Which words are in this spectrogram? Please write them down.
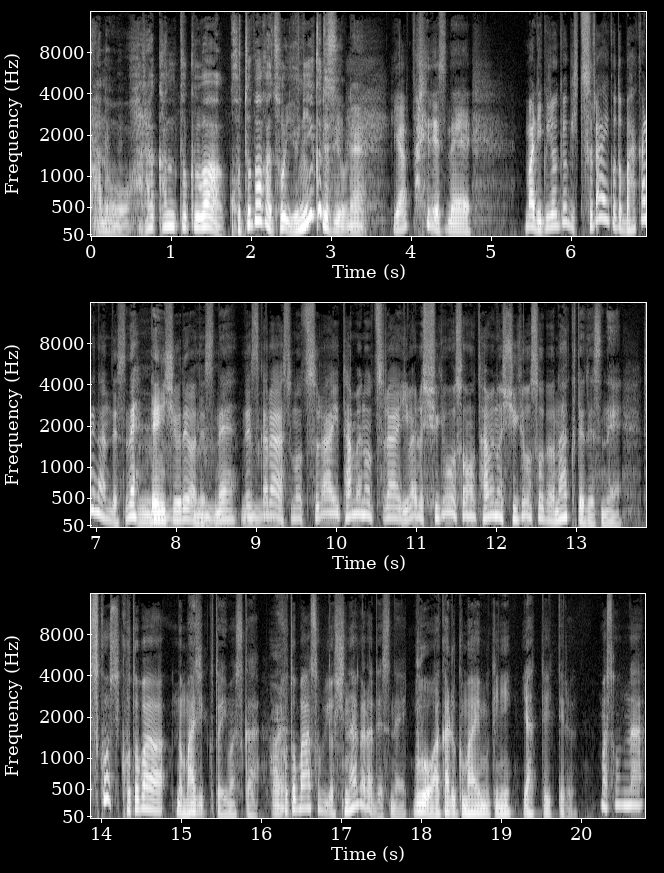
あの原監督は言葉がそうユニークですよね。やっぱりですねまあ陸上競技辛いことばかりなんですね、うん。練習ではですね、うん。ですからその辛いための辛いいわゆる修行僧のための修行僧ではなくてですね少し言葉のマジックといいますか、はい。言葉遊びをしながらですね部を明るく前向きにやっていってる、まあ、そんな、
